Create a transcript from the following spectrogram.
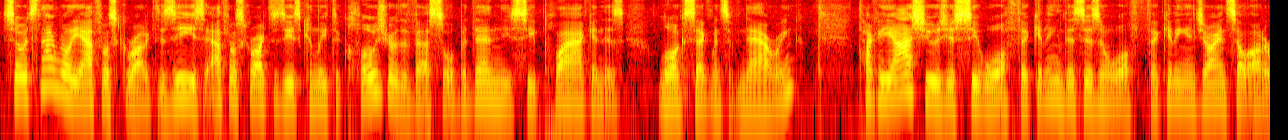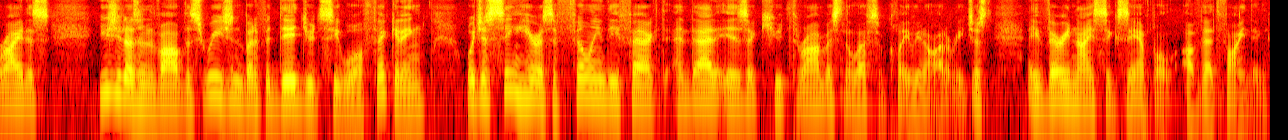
So it's not really atherosclerotic disease. Atherosclerotic disease can lead to closure of the vessel, but then you see plaque and there's long segments of narrowing. Takayasu is just see wall thickening. This isn't wall thickening, and giant cell arteritis usually doesn't involve this region, but if it did, you'd see wall thickening. What you're seeing here is a filling defect, and that is acute thrombus in the left subclavian artery. Just a very nice example of that finding.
